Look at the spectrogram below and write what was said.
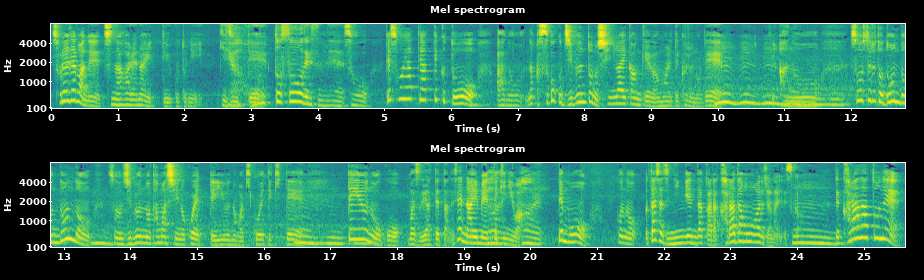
それではねつながれないっていうことに気づいて。本当そうですね。そう。でそうやってやっていくと、あのなんかすごく自分との信頼関係が生まれてくるので、あのそうするとどんどんどんどん、うん。その自分の魂の声っていうのが聞こえてきて、っっていうのをこうまずやってったんですね内面的には、はい。でもこの私たち人間だから体もあるじゃないですか、うん。で体とね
